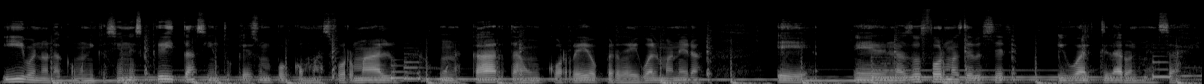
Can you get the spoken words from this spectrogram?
y bueno, la comunicación escrita siento que es un poco más formal, una carta, un correo, pero de igual manera eh, en las dos formas debe ser igual claro el mensaje.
